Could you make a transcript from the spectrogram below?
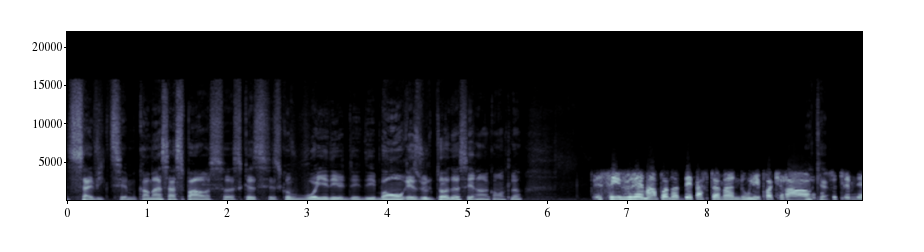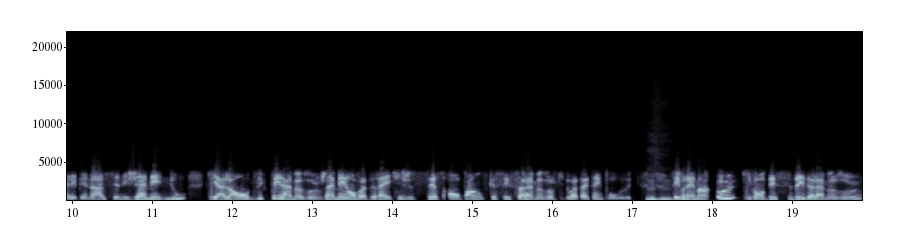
sa victime. Comment ça se passe? Est-ce que, que vous voyez des bons résultats de ces rencontres-là? C'est vraiment pas notre département, nous, les procureurs okay. poursuites criminelles et pénales. Ce n'est jamais nous qui allons dicter la mesure. Jamais on va dire à justice, on pense que c'est ça la mesure qui doit être imposée. Mhm. C'est vraiment eux qui vont décider de la mesure.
